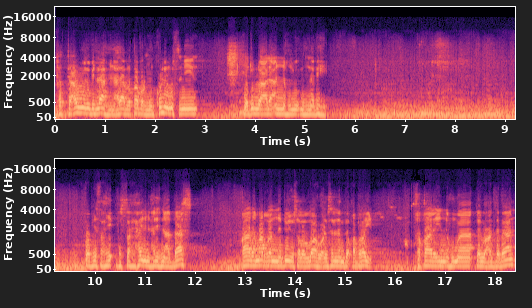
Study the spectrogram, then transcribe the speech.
فالتعوذ بالله من عذاب القبر من كل المسلمين يدل على أنهم يؤمنون به. وفي صحيح في الصحيحين من حديث ابن عباس قال مر النبي صلى الله عليه وسلم بقبرين. فقال إنهما ليعذبان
